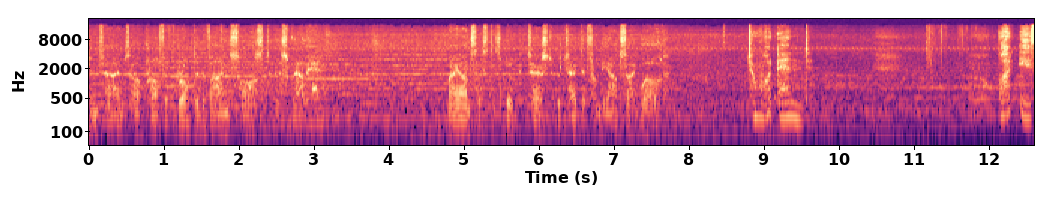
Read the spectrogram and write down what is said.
Ancient times, our prophet brought the divine source to this valley. My ancestors built Kitezh to protect it from the outside world. To what end? What is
